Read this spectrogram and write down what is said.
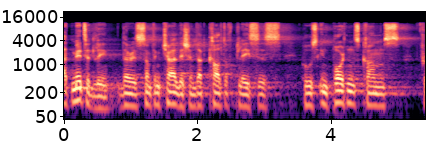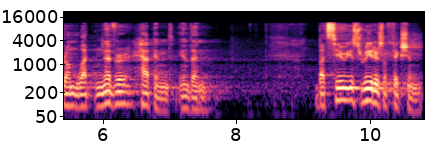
admittedly, there is something childish in that cult of places whose importance comes from what never happened in them. But serious readers of fiction,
